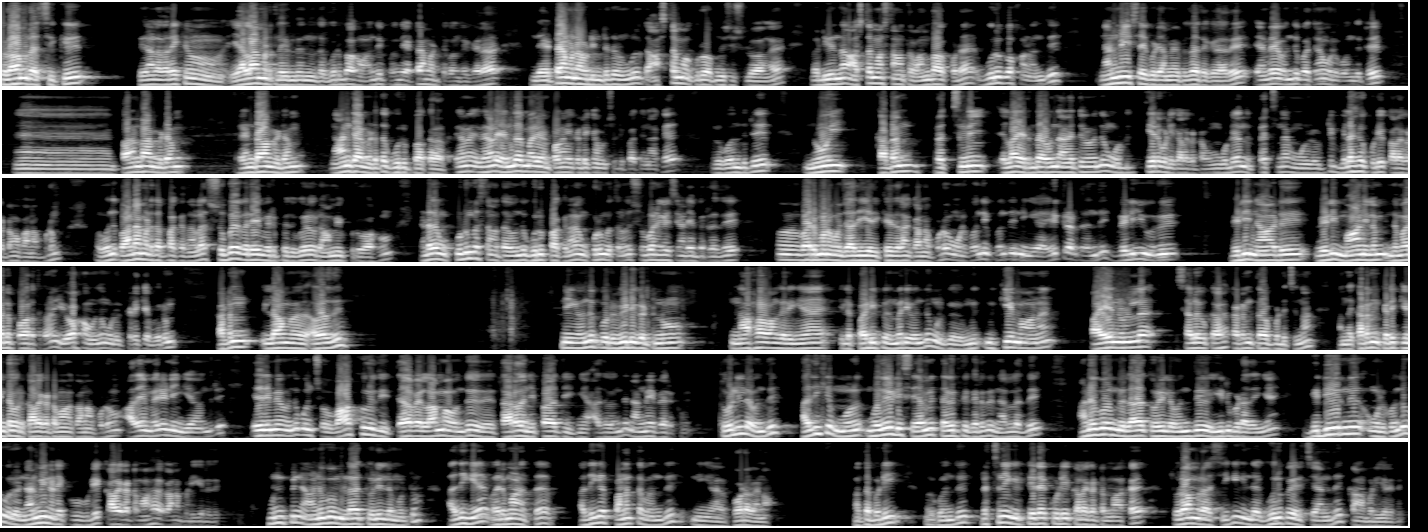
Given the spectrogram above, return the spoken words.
துலாம் ராசிக்கு இதனால் வரைக்கும் ஏழாம் இடத்துல இருந்து இந்த குருபாகம் வந்து இப்போ வந்து எட்டாம் இடத்துக்கு வந்திருக்கிறார். இந்த எட்டாம் இடம் அப்படின்றது உங்களுக்கு அஷ்டம குரு அப்படின்னு சொல்லி சொல்லுவாங்க. பட் இருந்தாலும் அஷ்டம ஸ்தானத்தில் வந்தால் கூட குரு பகவான் வந்து நன்மை செய்யக்கூடிய அமைப்பு தான் இருக்கிறாரு. எனவே வந்து பார்த்தீங்கன்னா உங்களுக்கு வந்துட்டு பன்னெண்டாம் இடம் ரெண்டாம் இடம் நான்காம் இடத்தை குரு பார்க்குறாரு. எனவே இதனால் எந்த மாதிரியான பலன்கள் கிடைக்கும் அப்படின்னு சொல்லி பார்த்தீங்கன்னாக்க உங்களுக்கு வந்துட்டு நோய் கடன் பிரச்சனை எல்லாம் இருந்தால் வந்து அனைத்துமே வந்து உங்களுக்கு தீரக்கூடிய காலகட்டம். உங்களுடைய அந்த பிரச்சனை உங்களை விட்டு விலகக்கூடிய காலகட்டமாக காணப்படும். உங்களுக்கு வந்து பன்னெண்டாம் இடத்தை பார்க்கறதுனால சுப விரயம் இருப்பது கூட ஒரு அமைப்பு உருவாகும். ரெண்டாவது உங்கள் குடும்பஸ்தானத்தை வந்து குரு பார்க்கறதுனால உங்கள் குடும்பத்தில் வந்து சுப நிகழ்ச்சி நடைபெறுறது வருமானம் கொஞ்சம் அதிகரிக்கிறது இதெல்லாம் காணப்படும். உங்களுக்கு வந்து இப்போ வந்து நீங்கள் இருக்கிற இடத்துல வந்து வெளியூர் வெளிநாடு வெளி மாநிலம் இந்த மாதிரிலாம் போகிறதுக்கான யோகா வந்து உங்களுக்கு கிடைக்க பெறும் கடன் இல்லாமல் அதாவது நீங்கள் வந்து இப்போ ஒரு வீடு கட்டணும் நகை வாங்குறீங்க இல்லை படிப்பு இது மாதிரி வந்து உங்களுக்கு மு- முக்கியமான பயனுள்ள செலவுக்காக கடன் தேவைப்பட்டுச்சுன்னா அந்த கடன் கிடைக்கின்ற ஒரு காலகட்டமாக காணப்படும். அதே மாதிரி நீங்கள் வந்துட்டு எதுலையுமே வந்து கொஞ்சம் வாக்குறுதி தேவையில்லாமல் வந்து தரதை நிப்பாத்திக்கிங்க அது வந்து நன்மை பெருக்கும். தொழிலை வந்து அதிக மு- முதலீடு செய்யாமல் தவிர்த்துக்கிறது நல்லது. அனுபவம் இல்லாத தொழிலை வந்து ஈடுபடாதீங்க. திடீர்னு உங்களுக்கு வந்து ஒரு நன்மை நடக்கக்கூடிய காலகட்டமாக காணப்படுகிறது. முன்பின் அனுபவம் இல்லாத தொழிலில் மட்டும் அதிக வருமானத்தை அதிக பணத்தை வந்து நீங்கள் போட வேணாம். மற்றபடி உங்களுக்கு வந்து பிரச்சனைகள் தீரக்கூடிய காலகட்டமாக துலாம் ராசிக்கு இந்த குரு பயிற்சியானது காணப்படுகிறது.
